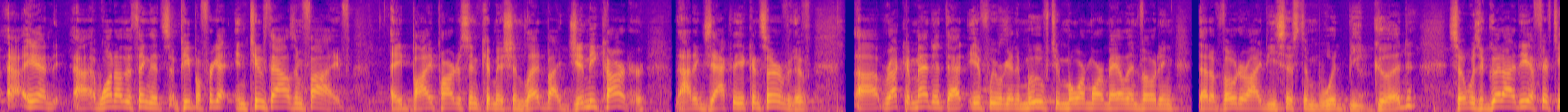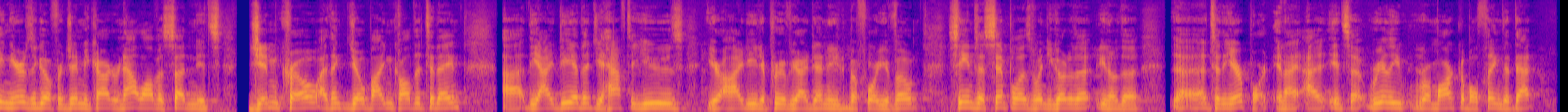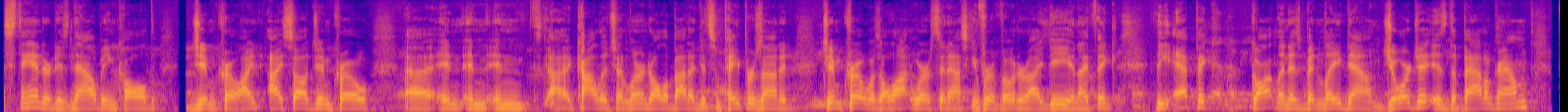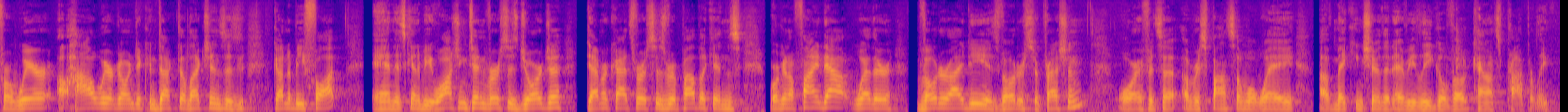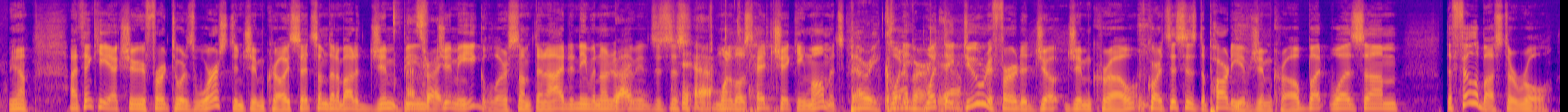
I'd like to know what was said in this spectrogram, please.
and uh, one other thing that people forget: in 2005 a bipartisan commission led by Jimmy Carter, not exactly a conservative, uh, recommended that if we were going to move to more and more mail-in voting, that a voter ID system would be good. So it was a good idea 15 years ago for Jimmy Carter. Now all of a sudden it's Jim Crow. I think Joe Biden called it today. Uh, the idea that you have to use your ID to prove your identity before you vote seems as simple as when you go to the, you know, the uh, to the airport. And I, I, it's a really remarkable thing that that standard is now being called Jim Crow. I, I saw Jim Crow uh, in, in, in uh, college. I learned all about it. I did some papers on it. Jim Crow was a lot worse than asking for a voter ID. And I think the epic gauntlet has been laid down. Georgia is the battleground for where how we're going to conduct elections is going to be fought. And it's going to be Washington versus Georgia, Democrats versus Republicans. We're going to find out whether voter ID is voter suppression or if it's a, a responsible way of making sure that every legal vote counts properly. Yeah, I think he actually referred to it as worse than Jim Crow. He said something about a Jim being right. Jim Eagle or something. I didn't even under. I mean, it's just Yeah. one of those head shaking moments. Very What, he- clever. what Yeah. they do refer to Joe, Jim Crow, of course, this is the party of Jim Crow, but was um, the filibuster rule.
